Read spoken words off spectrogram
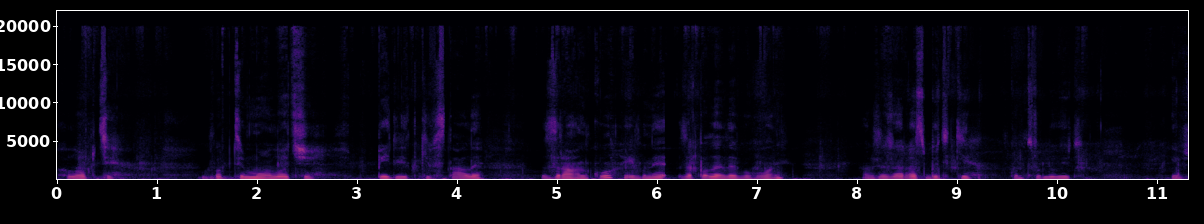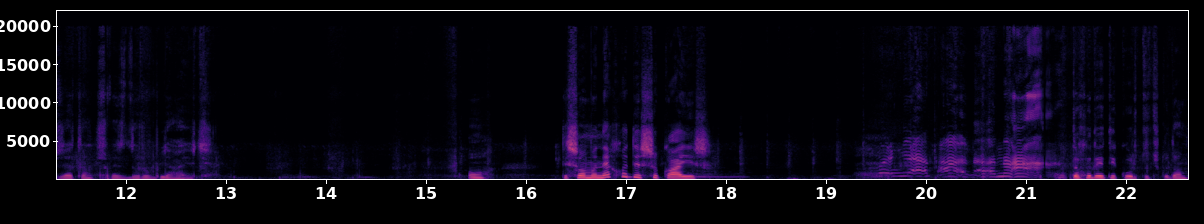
хлопці, хлопці молодші, підлітки встали зранку і вони запалили вогонь. А вже зараз батьки контролюють і вже там щось доробляють. О, ти що, мене ходиш, шукаєш? То ходи ти курточку дам.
